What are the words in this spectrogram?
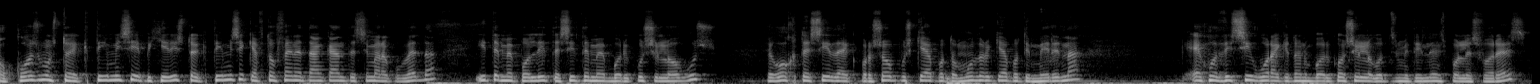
Ο κόσμος το εκτίμησε, η επιχειρήση το εκτίμησε και αυτό φαίνεται αν κάνετε σήμερα κουβέντα είτε με πολίτες είτε με εμπορικούς συλλόγους. Εγώ χτες είδα εκπροσώπους και από το Μούδρο και από τη Μύρινα. Έχω δει σίγουρα και τον εμπορικό σύλλογο της Μυτιλίνης πολλές φορές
